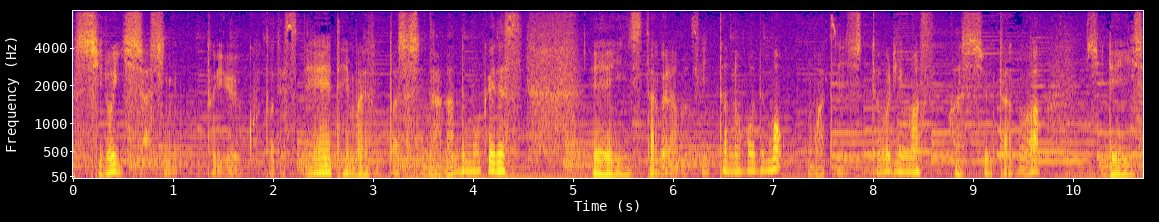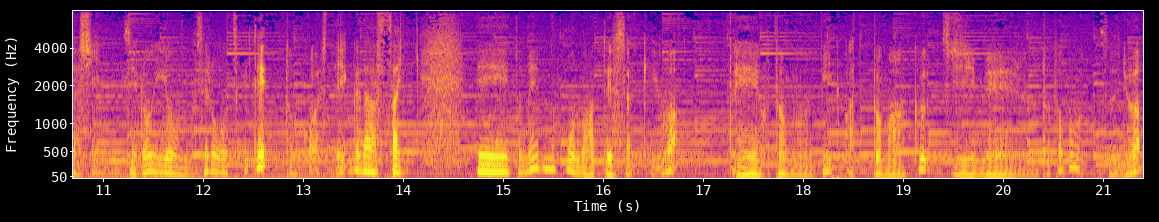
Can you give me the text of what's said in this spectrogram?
白い写真ということですね。テーマに沿った写真なら何でも OK です。えー、インスタグラム、ツイッターの方でもお待ちしております。ハッシュタグは、指令写真040をつけて投稿してください。えーと、メールの方の宛先は、えー、フォトムービーアットマーク gmail.com 数字は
